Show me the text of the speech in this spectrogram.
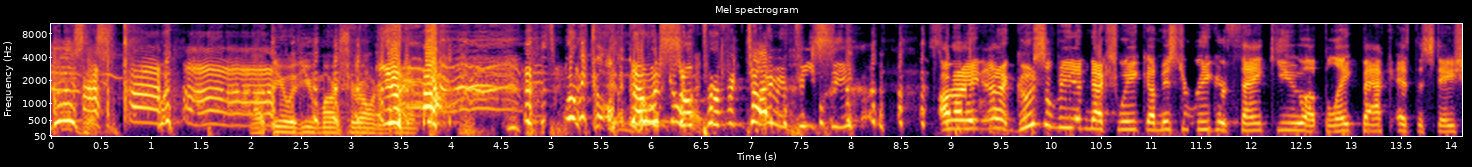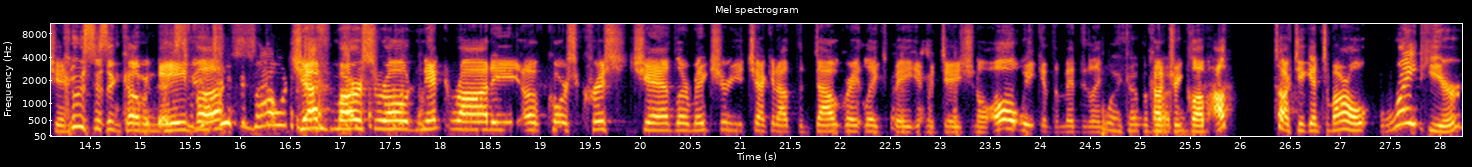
What is this? I'll deal with you, Marciano. in a minute. Where are we going? That Where we was so perfect timing, PC. All right, all right. Goose will be in next week. Uh, Mr. Rieger, thank you. Uh, Blake back at the station. Goose isn't coming next Ava, week. Jeff Marcero, Nick Roddy, of course, Chris Chandler. Make sure you check it out. The Dow Great Lakes Bay Invitational all week at the Midland the Country button. Club. I'll talk to you again tomorrow, right here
